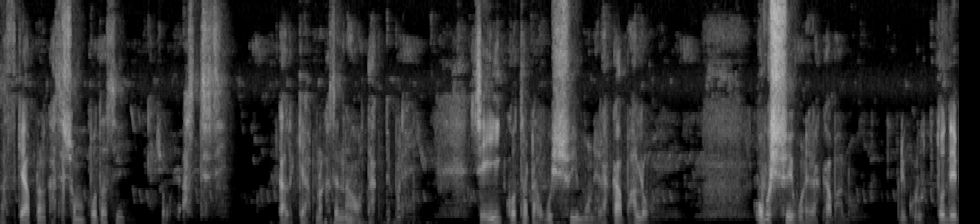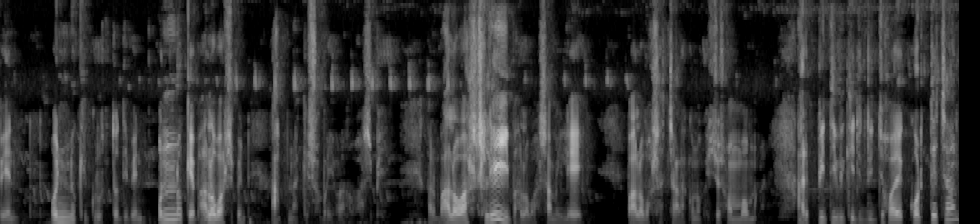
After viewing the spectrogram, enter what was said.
আজকে আপনার কাছে সম্পদ আছে, সবাই আসতেছে। কালকে আপনার কাছে নাও থাকতে পারে। সেই কথাটা অবশ্যই মনে রাখা ভালো। অবশ্যই মনে রাখা ভালো। আপনি গুরুত্ব দেবেন, অন্যকে গুরুত্ব দেবেন, অন্যকে ভালোবাসবেন, আপনাকে সবাই ভালোবাসবে। আর ভালোবাসলেই ভালোবাসা মিলে। ভালোবাসা ছাড়া কোনো কিছু সম্ভব নয় আর পৃথিবীকে যদি জয় করতে চান,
